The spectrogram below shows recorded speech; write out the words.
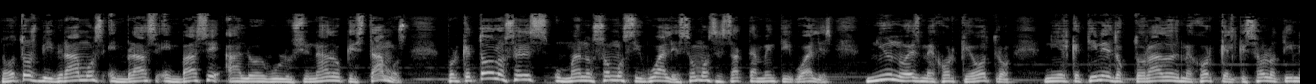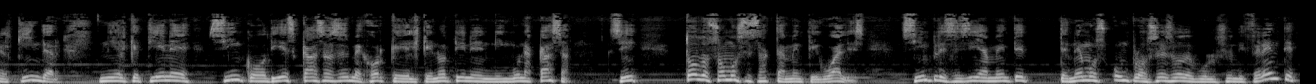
Nosotros vibramos en base, en base a lo evolucionado que estamos, porque todos los seres humanos somos iguales, somos exactamente iguales, ni uno es mejor que otro, ni el que tiene doctorado es mejor que el que solo tiene el kinder, ni el que tiene cinco o diez casas es mejor que el que no tiene ninguna casa, ¿sí? Todos somos exactamente iguales. Simple y sencillamente tenemos un proceso de evolución diferente.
